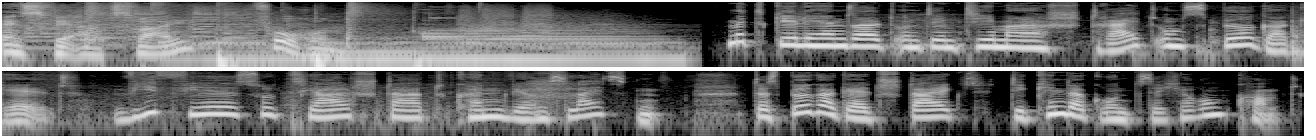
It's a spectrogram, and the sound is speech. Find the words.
SWR 2 Forum mit Geli Hensoldt und dem Thema Streit ums Bürgergeld. Wie viel Sozialstaat können wir uns leisten? Das Bürgergeld steigt, die Kindergrundsicherung kommt.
